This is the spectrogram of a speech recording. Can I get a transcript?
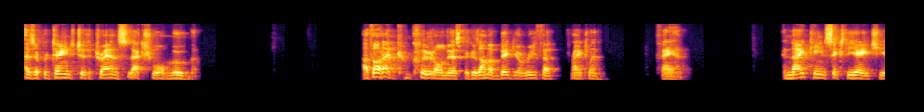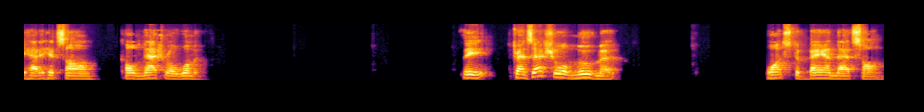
as it pertains to the transsexual movement, I thought I'd conclude on this because I'm a big Aretha Franklin fan. In 1968, she had a hit song called Natural Woman. The transsexual movement wants to ban that song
